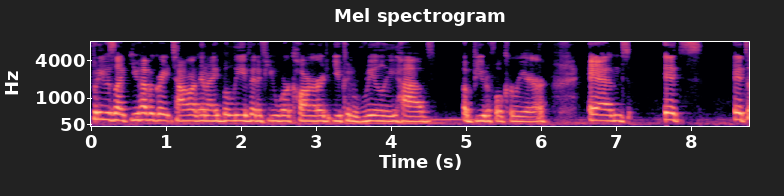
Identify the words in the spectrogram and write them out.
But he was like, You have a great talent. And I believe that if you work hard, you can really have a beautiful career. And it's, it's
